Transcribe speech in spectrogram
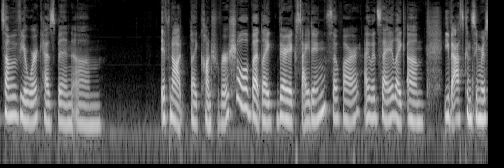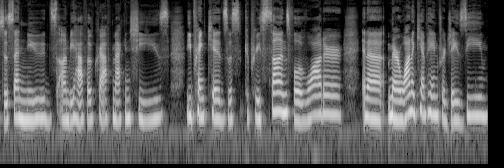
Some of your work has been um, if not like controversial, but like very exciting so far, I would say. Like, um, you've asked consumers to send noods on behalf of Kraft mac and cheese. You prank kids with Capri Suns full of water. In a marijuana campaign for Jay-Z,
